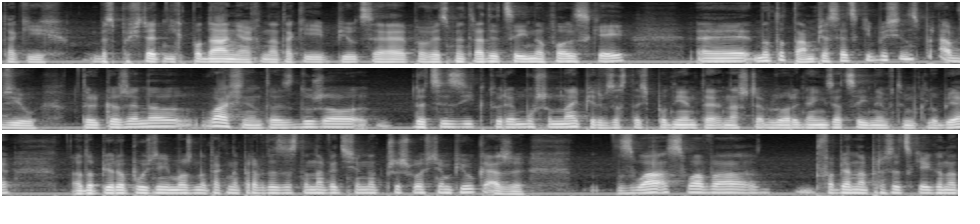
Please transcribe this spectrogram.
takich bezpośrednich podaniach, na takiej piłce powiedzmy tradycyjno-polskiej, no to tam Piasecki by się sprawdził. Tylko, że no właśnie, no to jest dużo decyzji, które muszą najpierw zostać podjęte na szczeblu organizacyjnym w tym klubie, a dopiero później można tak naprawdę zastanawiać się nad przyszłością piłkarzy. Zła sława Fabiana Piaseckiego na,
